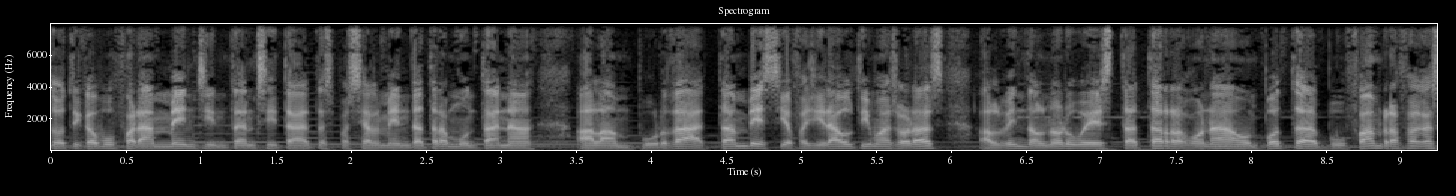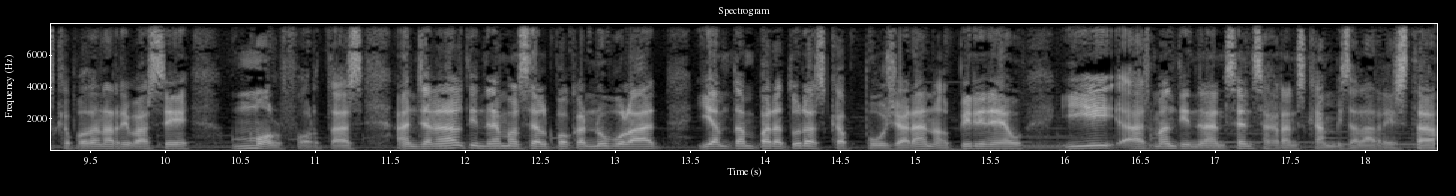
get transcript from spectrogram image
tot i que bufarà amb menys intensitat, especialment de tramuntana a l'Empordà. També s'hi afegirà a últimes hores el vent del nord-oest a Tarragona, on pot bufar amb ràfegues que poden arribar a ser molt fortes. En general tindrem el cel poc ennuvolat i amb temperatures que pujaran al Pirineu i es mantindran sense grans canvis a la resta.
